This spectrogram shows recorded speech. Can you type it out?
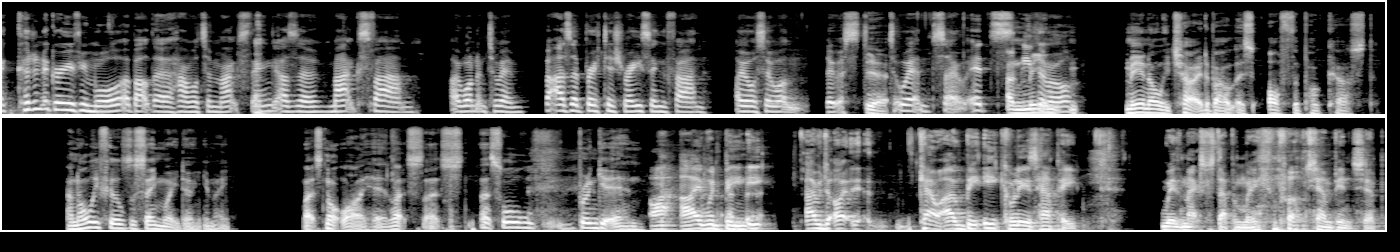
I couldn't agree with you more about the Hamilton Max thing. As a Max fan, I want him to win. But as a British racing fan, I also want Lewis to, Yeah. to win. So it's And me either and, or. me and Ollie chatted about this off the podcast. And Ollie feels the same way, don't you, mate? Let's not lie here. Let's let's let's all bring it in. I, I would be. And, uh, e- I would. I, Cal, I would be equally as happy with Max Verstappen winning the world championship.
